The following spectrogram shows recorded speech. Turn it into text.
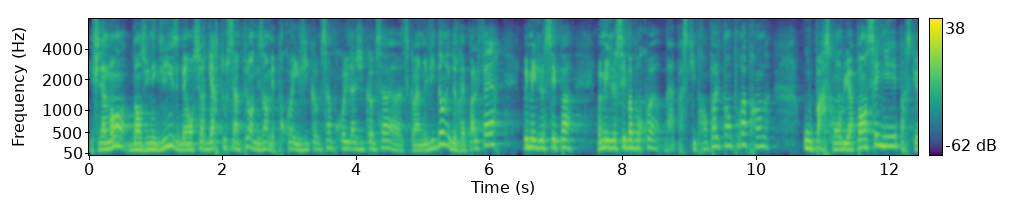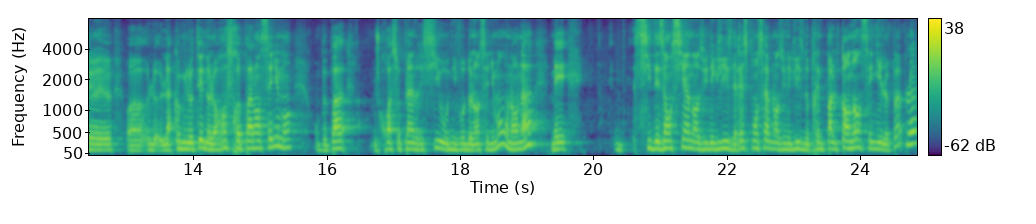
Et finalement, dans une église, eh on se regarde tous un peu en disant Mais pourquoi il vit comme ça? Pourquoi il agit comme ça? C'est quand même évident, il ne devrait pas le faire. Oui, mais il ne le sait pas. Oui, mais il ne le sait pas pourquoi? Bah, Parce qu'il ne prend pas le temps pour apprendre. Ou parce qu'on ne lui a pas enseigné, parce que euh, la communauté ne leur offre pas l'enseignement. On ne peut pas, je crois, se plaindre ici au niveau de l'enseignement, on en a, mais si des anciens dans une église, des responsables dans une église ne prennent pas le temps d'enseigner le peuple,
